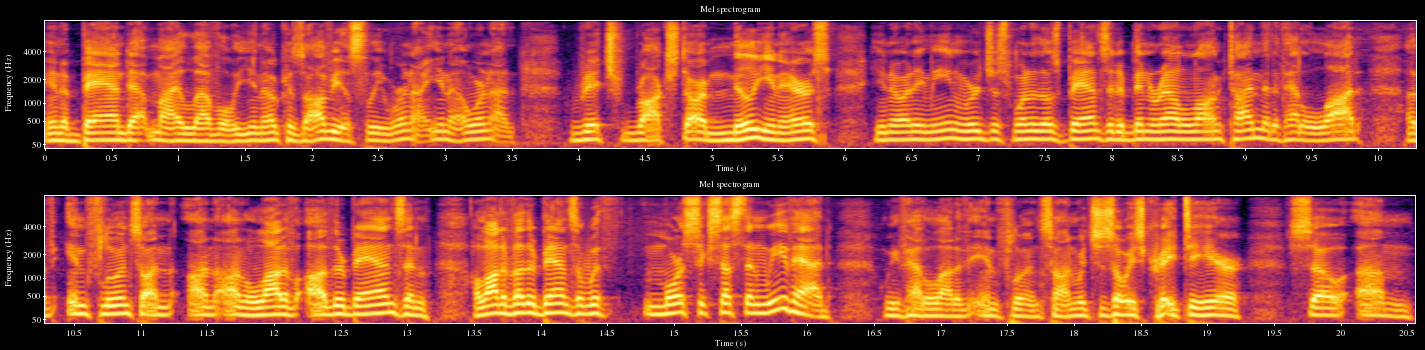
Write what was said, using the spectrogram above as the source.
in a band at my level you know because obviously we're not you know we're not rich rock star millionaires you know what i mean? We're just one of those bands that have been around a long time that have had a lot of influence on on on a lot of other bands and a lot of other bands with more success than we've had we've had a lot of influence on which is always great to hear. So um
